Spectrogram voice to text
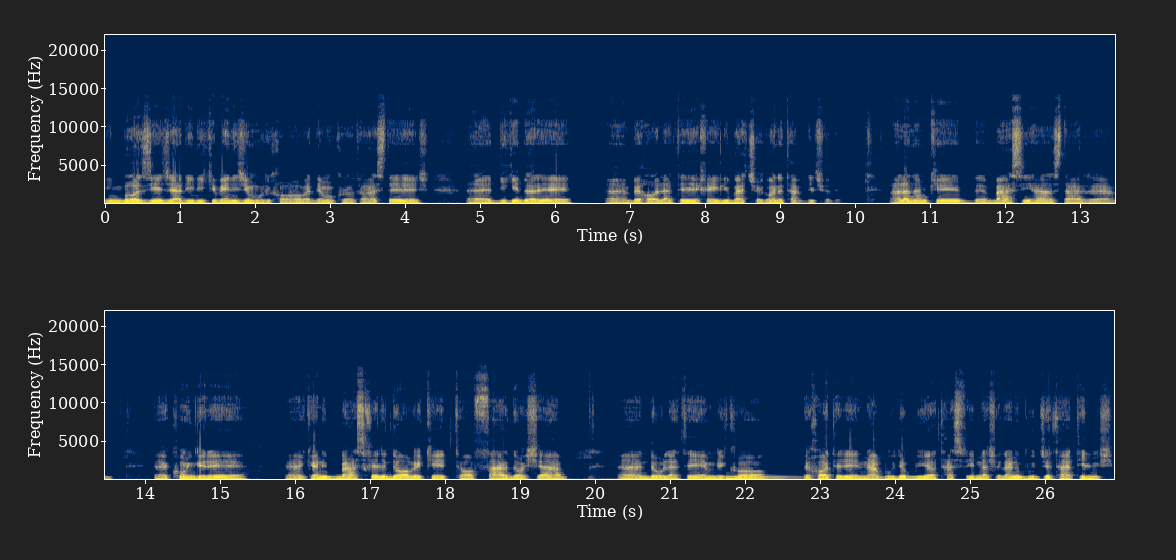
این بازی جدیدی که بین جمهوری خواه و دموکرات ها هستش دیگه داره به حالت خیلی بچگانه تبدیل شده. الان هم که بحثی هست در کنگره یعنی بحث خیلی داغه که تا فردا شب دولت امریکا به خاطر نبود یا تصویب نشدن بودجه تعطیل میشه.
